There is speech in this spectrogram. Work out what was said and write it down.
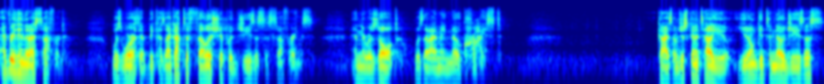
everything that I suffered was worth it because I got to fellowship with Jesus' sufferings. And the result was that I may know Christ. Guys, I'm just going to tell you, you don't get to know Jesus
